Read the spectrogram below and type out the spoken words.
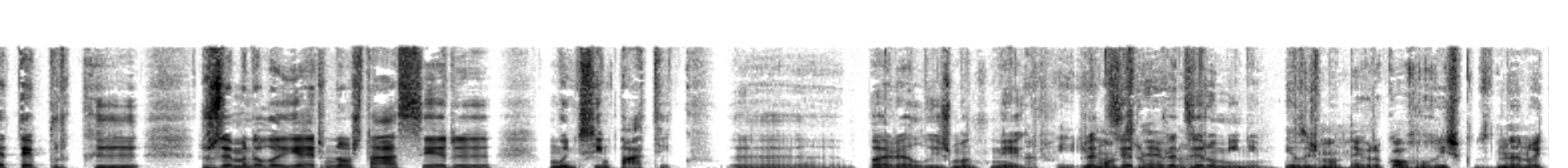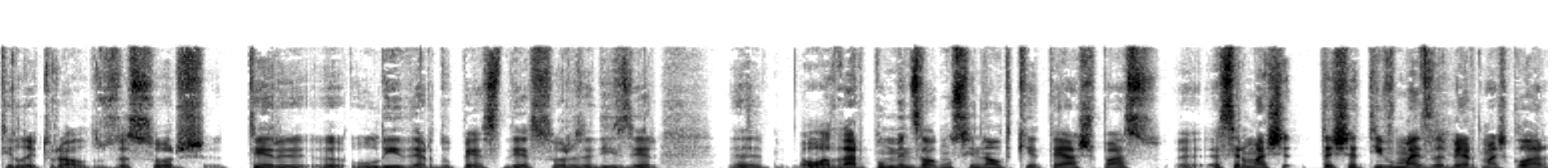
até porque José Manuel Balieiro não está a ser eh, muito simpático uh, para Luís Montenegro, ah, e, para, e Montenegro, dizer, para dizer o mínimo. E Luís Montenegro corre o risco de, na noite eleitoral dos Açores, ter uh, o líder do PSD Açores a dizer uh, ou a dar pelo menos algum sinal de que até há espaço uh, a ser mais taxativo, mais aberto, mais claro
